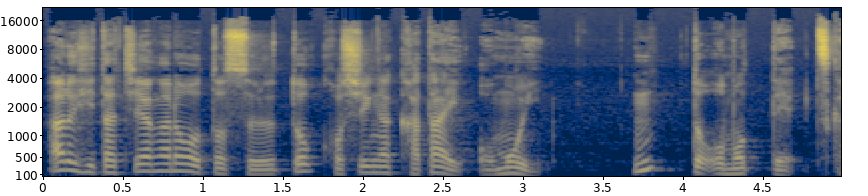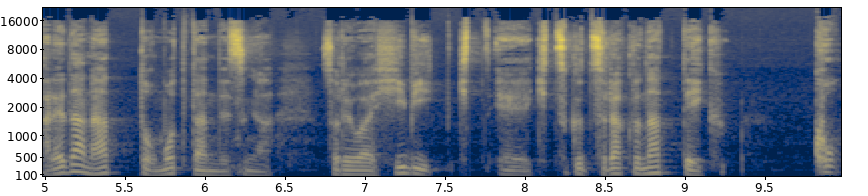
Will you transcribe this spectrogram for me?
ある日立ち上がろうとすると腰が硬い、重い。ん？と思って疲れだなと思ってたんですが、それは日々き,、えー、きつく辛くなっていく。こ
